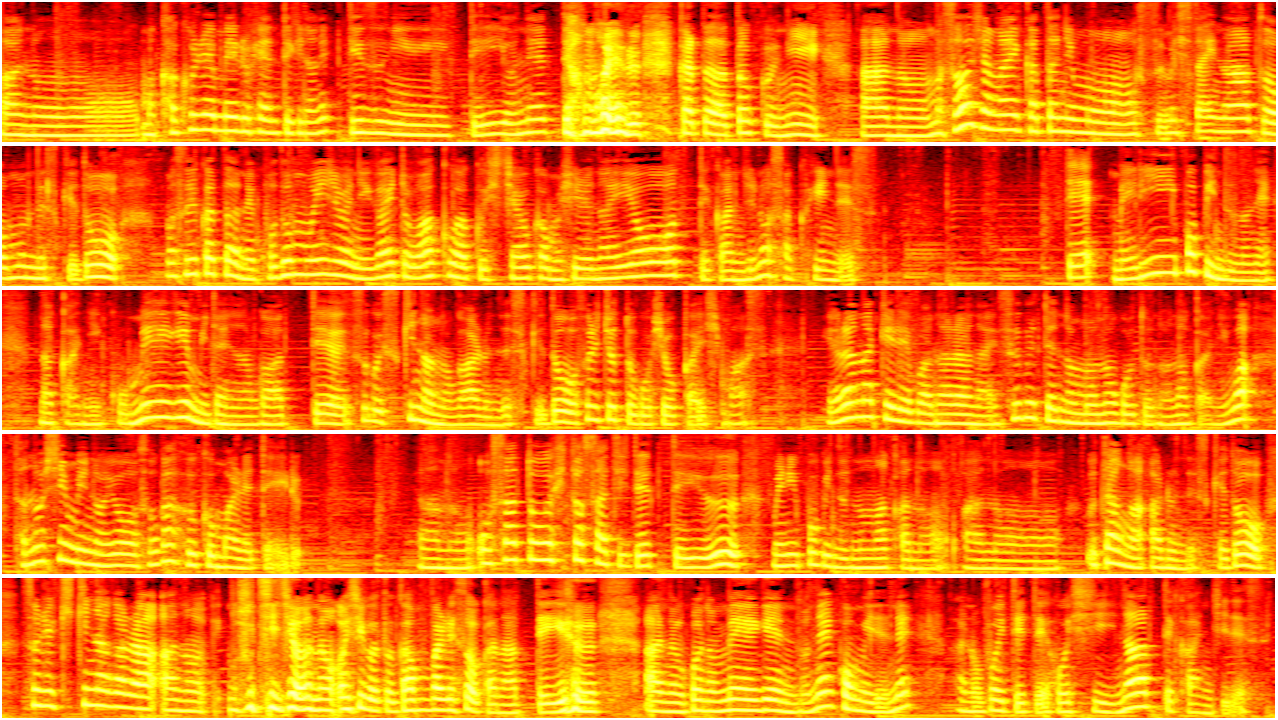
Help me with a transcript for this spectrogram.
あのー、まあ、隠れメルヘン的なねディズニーっていいよねって思える方は特に、あのー、まあ、そうじゃない方にもおすすめしたいなとは思うんですけど、まあ、そういう方はね子供以上に意外とワクワクしちゃうかもしれないよって感じの作品です。でメリー・ポピンズのね中にこう名言みたいなのがあってすごい好きなのがあるんですけどそれちょっとご紹介します。やらなければならない全ての物事の中には楽しみの要素が含まれている。あのお砂糖一さじでっていうメリー・ポピンズの中の、あの歌があるんですけどそれ聞きながらあの日常のお仕事頑張れそうかなっていうあのこの名言のね込みでねあの覚えててほしいなって感じです。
